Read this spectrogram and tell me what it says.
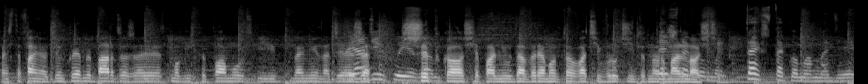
Pani Stefanio, dziękujemy bardzo, że mogliśmy pomóc i miejmy nadzieję, No ja że dziękuję wam. szybko się Pani uda wyremontować i wrócić do normalności. Też taką, mam- też taką mam nadzieję,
